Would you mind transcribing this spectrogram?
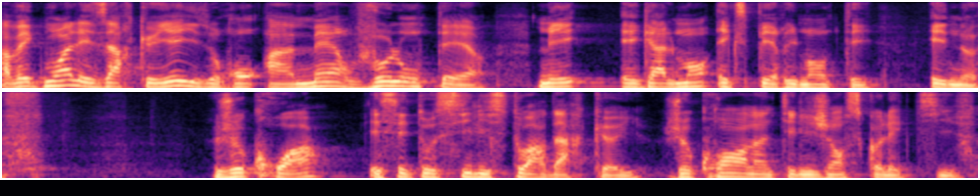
Avec moi, les Arcueillais, ils auront un maire volontaire, mais également expérimenté et neuf. Je crois, et c'est aussi l'histoire d'Arcueil, je crois en l'intelligence collective.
